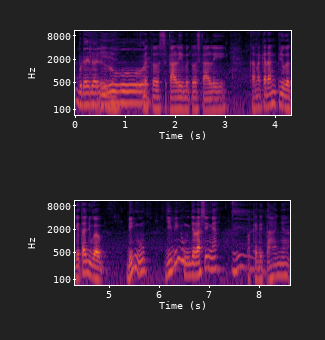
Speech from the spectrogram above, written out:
budaya dari Iya, leluhur. betul sekali betul sekali. Karena kadang juga kita juga bingung jadi bingung jelasinnya Iya. pakai ditanya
